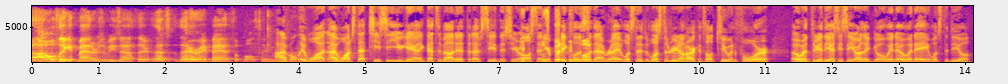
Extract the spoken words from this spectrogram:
I don't think it matters if he's out there. That's they're a bad football team. I've only watched. I watched that TCU game. I think that's about it that I've seen this year. Austin, you're pretty close to that, right? What's the What's the read on Arkansas? Two and four, zero and three in the SEC. Are they going zero and eight? What's the deal?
